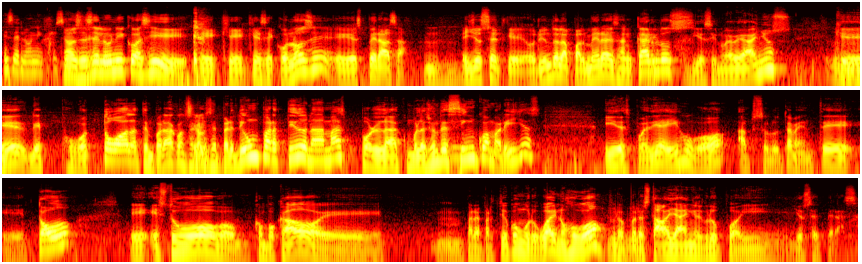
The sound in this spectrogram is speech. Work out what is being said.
Es el único. sí. No, es el único así eh, que, que se conoce, eh, es Peraza. Ellos sé que oriundo de la Palmera de San Carlos. 19 años, que jugó toda la temporada con San Sí. Carlos. Se perdió un partido nada más por la acumulación de cinco amarillas y después de ahí jugó absolutamente eh, todo. Eh, estuvo convocado para el partido con Uruguay, no jugó, pero, pero estaba ya en el grupo ahí José Peraza.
